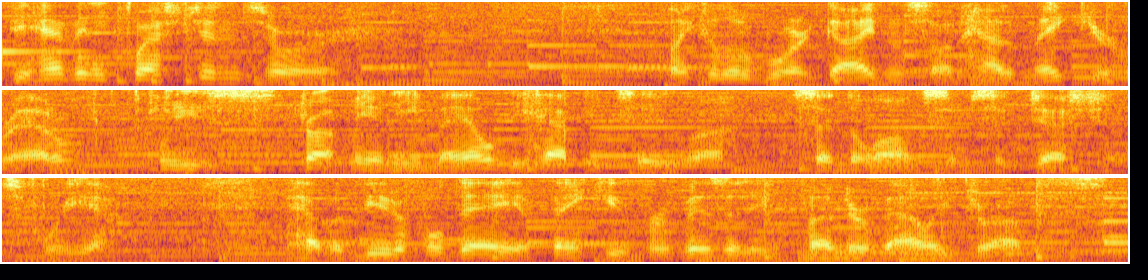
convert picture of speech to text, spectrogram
if you have any questions or like a little more guidance on how to make your rattle, please drop me an email. Be happy to uh, send along some suggestions for you. Have a beautiful day and thank you for visiting Thunder Valley Drums.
